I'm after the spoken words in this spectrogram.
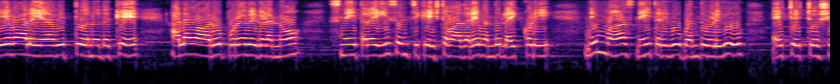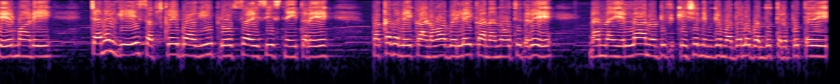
ದೇವಾಲಯವಿತ್ತು ಅನ್ನೋದಕ್ಕೆ ಹಲವಾರು ಪುರಾವೆಗಳನ್ನು ಸ್ನೇಹಿತರೆ, ಈ ಸಂಚಿಕೆ ಇಷ್ಟವಾದರೆ ಒಂದು ಲೈಕ್ ಕೊಡಿ. ನಿಮ್ಮ ಸ್ನೇಹಿತರಿಗೂ, ಬಂಧುಗಳಿಗೂ ಹೆಚ್ಚು ಹೆಚ್ಚು ಶೇರ್ ಮಾಡಿ. ಚಾನೆಲ್ಗೆ ಸಬ್ಸ್ಕ್ರೈಬ್ ಆಗಿ ಪ್ರೋತ್ಸಾಹಿಸಿ ಸ್ನೇಹಿತರೆ. ಪಕ್ಕದಲ್ಲೇ ಕಾಣುವ ಬೆಲ್ಲೈಕಾನನ್ನು ಒತ್ತಿದರೆ ನನ್ನ ಎಲ್ಲ ನೋಟಿಫಿಕೇಶನ್ ನಿಮಗೆ ಮೊದಲು ಬಂದು ತಲುಪುತ್ತದೆ.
